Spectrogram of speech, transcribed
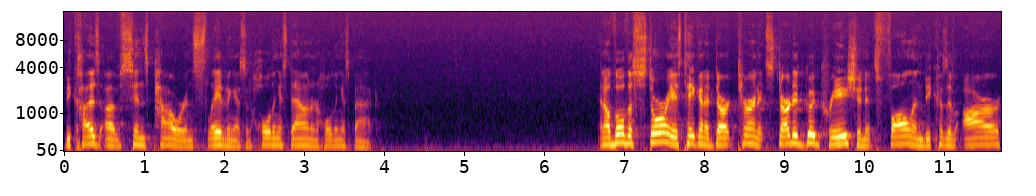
Because of sin's power enslaving us and holding us down and holding us back. And although the story has taken a dark turn, it started good creation, it's fallen because of our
